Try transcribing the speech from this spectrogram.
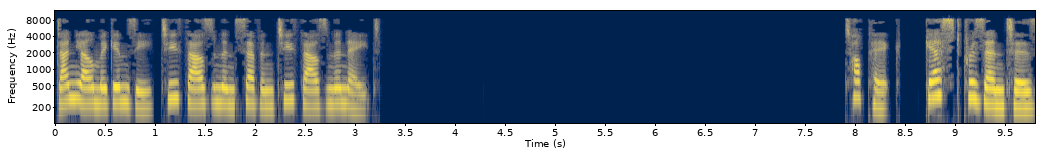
Danielle McGimsey 2007-2008 Topic Guest presenters.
